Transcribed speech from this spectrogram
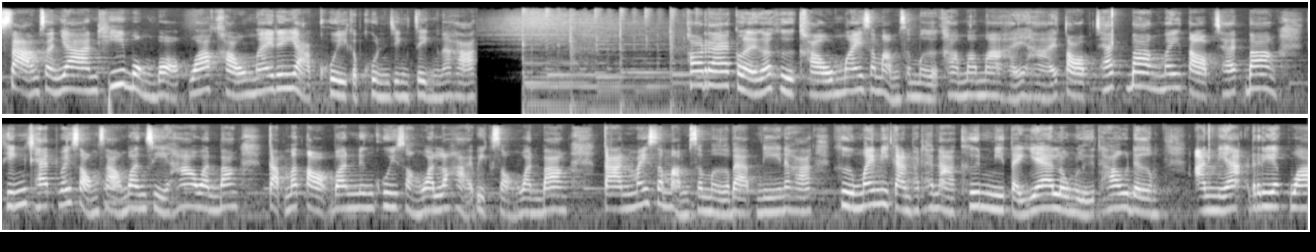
3 สัญญาณที่บ่งบอกว่าเขาไม่ได้อยากคุยกับคุณจริง ๆ นะคะ ข้อแรกเลยก็คือเขาไม่สม่ำเสมอค่ะมามาหายหายตอบแชทบ้าง ไม่ตอบแชทบ้าง ทิ้งแชทไว้ 2-3 วัน 4-5 วันบ้าง กลับมาตอบวันหนึ่งคุย 2 วันแล้วหายไปอีก 2 วันบ้าง การไม่สม่ำเสมอแบบนี้นะคะ คือไม่มีการพัฒนาขึ้นมีแต่แย่ลงหรือเท่าเดิม อันเนี้ยเรียกว่า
